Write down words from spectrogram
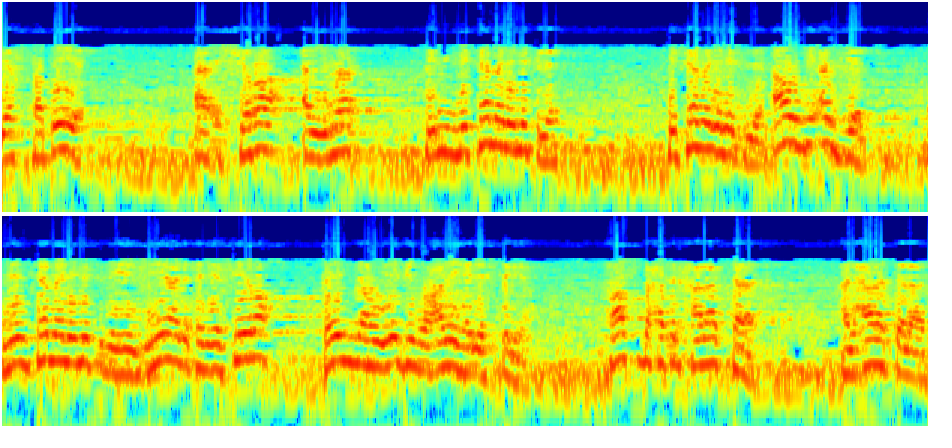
يستطيع آه، شراء الماء بثمن مثله بثمن مثله أو بأزيد من ثمن مثله زيادة يسيرة فإنه يجب عليه أن يشتريها فأصبحت الحالات ثلاث. الحالة ثلاث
